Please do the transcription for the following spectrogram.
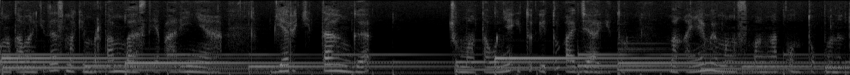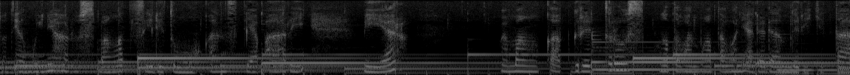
pengetahuan kita semakin bertambah setiap harinya. Biar kita nggak cuma tahunya itu itu aja gitu. Makanya memang semangat untuk menuntut ilmu ini harus banget sih ditumbuhkan setiap hari. Biar memang ke upgrade terus pengetahuan-pengetahuan yang ada dalam diri kita.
